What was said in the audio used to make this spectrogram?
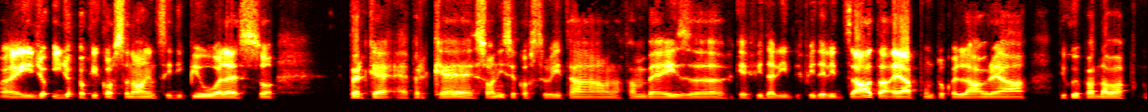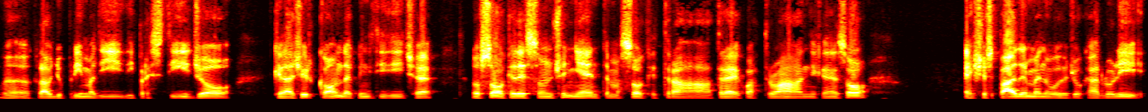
eh, i, gio- i, giochi costano anzi di più adesso. Perché? Eh, perché Sony si è costruita una fanbase eh, che è fideli- fidelizzata e ha appunto quell'aurea di cui parlava eh, Claudio prima di, di prestigio che la circonda e quindi ti dice lo so che adesso non c'è niente, ma so che tra 3-4 anni, che ne so, esce Spider-Man, voglio giocarlo lì.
